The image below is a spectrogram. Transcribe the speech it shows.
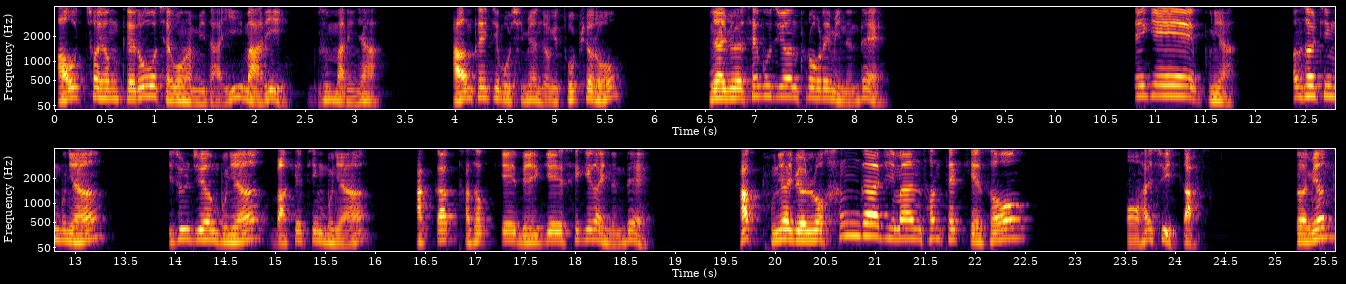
바우처 형태로 제공합니다. 이 말이 무슨 말이냐? 다음 페이지 보시면 여기 도표로 분야별 세부 지원 프로그램이 있는데 3개 분야, 컨설팅 분야, 기술 지원 분야, 마케팅 분야 각각 5개, 4개, 3개가 있는데 각 분야별로 한 가지만 선택해서 어, 할 수 있다. 그러면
